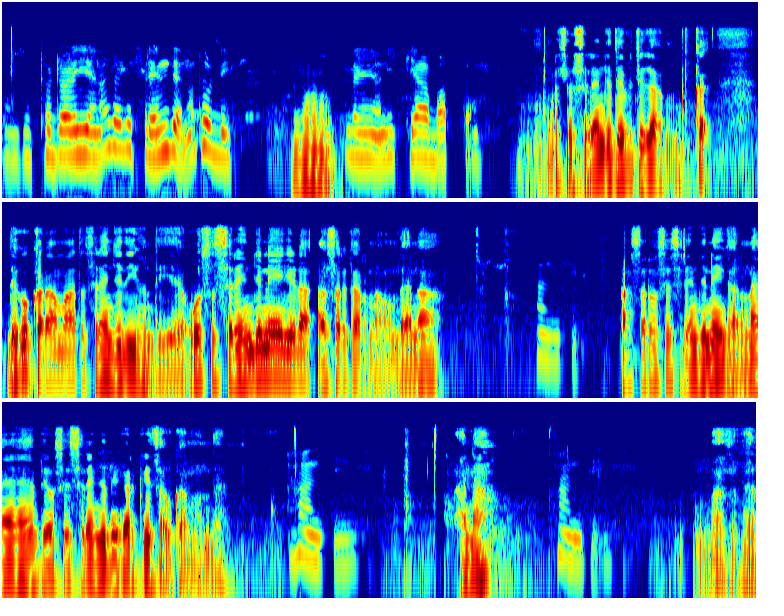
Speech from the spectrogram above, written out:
ਹਾਂਜੀ ਤੁਹਾਡਾ ਵਾਲੀ ਹੈ ਨਾ ਜਿਹੜੀ ਫਰੈਂਡ ਹੈ ਨਾ ਤੁਹਾਡੀ? ਹੂੰ। ਮੈਂ ਨਹੀਂ ਕਿਆ ਬਾਤ ਹੈ। ਅੱਛਾ ਸਿਰਿੰਜ ਦੇ ਵਿੱਚ ਗਾ- ਕ- ਦੇਖੋ ਕਰਾਮਾਤ ਸਿਰਿੰਜ ਦੀ ਹੁੰਦੀ ਹੈ। ਉਸ ਸਿਰਿੰਜ ਨੇ ਜਿਹੜਾ ਅਸਰ ਕਰਨਾ ਹੁੰਦਾ ਹੈ ਨਾ। ਹਾਂਜੀ। ਅਸਰ ਉਸੇ ਸਿਰਿੰਜ ਨੇ ਹੀ ਕਰਨਾ ਹੈ ਤੇ ਉਸੇ ਸਿਰਿੰਜ ਦੇ ਕਰਕੇ ਹੀ ਸਭ ਕੰਮ ਹੁੰਦਾ ਹੈ। ਹਾਂਜੀ। ਹਨਾ? ਹਾਂਜੀ। ਬਸ ਫਿਰ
